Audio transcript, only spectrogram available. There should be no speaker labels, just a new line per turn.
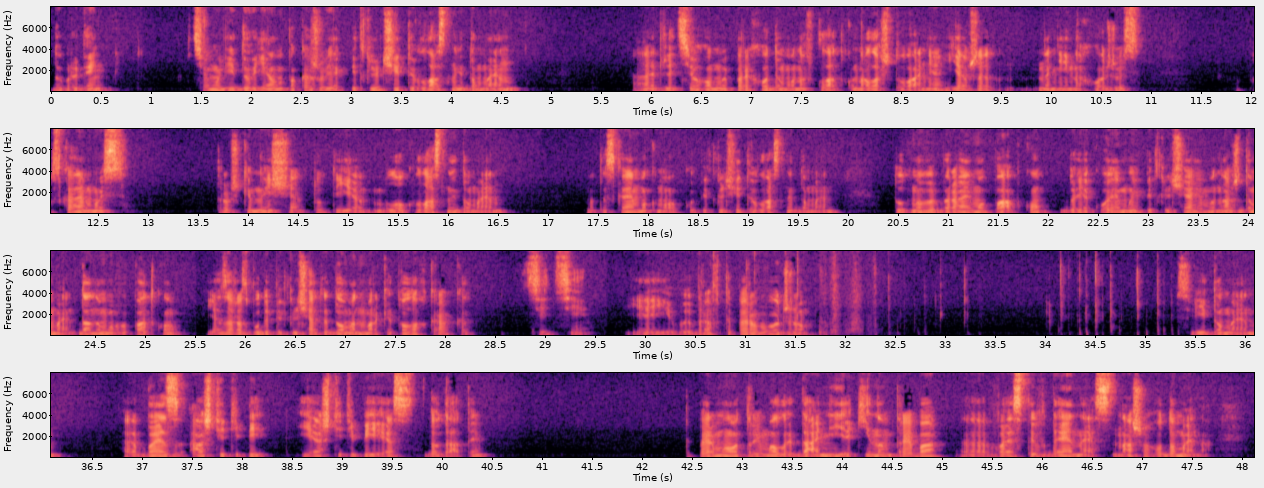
Добрий день. В цьому відео я вам покажу, як підключити власний домен. Для цього ми переходимо на вкладку Налаштування. Я вже на ній знаходжусь. Опускаємось трошки нижче. Тут є блок Власний домен. Натискаємо кнопку Підключити власний домен. Тут ми вибираємо папку, до якої ми підключаємо наш домен. В даному випадку я зараз буду підключати домен marketolog.cc. Я її вибрав. Тепер вводжу свій домен е, без HTTP і HTTPS додати. Тепер ми отримали дані, які нам треба е, ввести в DNS нашого домена.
